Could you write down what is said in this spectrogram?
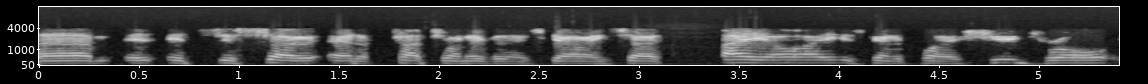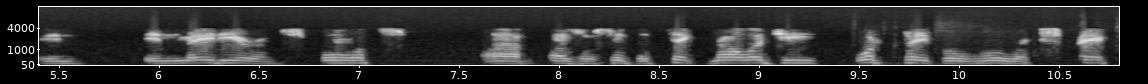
Um, it, it's just so out of touch on everything that's going. So AI is going to play a huge role in, in media and sports. Um, as I said, the technology, what people will expect.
